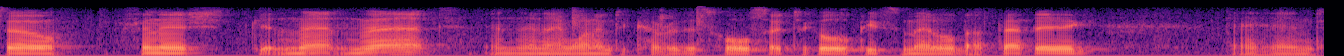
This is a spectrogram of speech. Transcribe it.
so finished getting that and that, and then I wanted to cover this hole, so I took a little piece of metal about that big and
